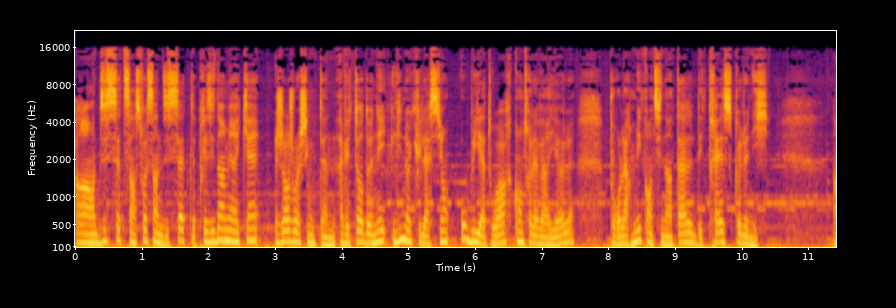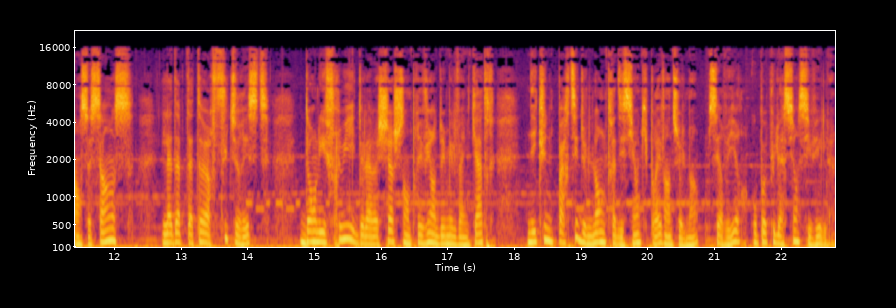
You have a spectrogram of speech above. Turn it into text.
En 1777, le président américain George Washington avait ordonné l'inoculation obligatoire contre la variole pour l'armée continentale des 13 colonies. En ce sens, l'adaptateur futuriste, dont les fruits de la recherche sont prévus en 2024, n'est qu'une partie d'une longue tradition qui pourrait éventuellement servir aux populations civiles.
